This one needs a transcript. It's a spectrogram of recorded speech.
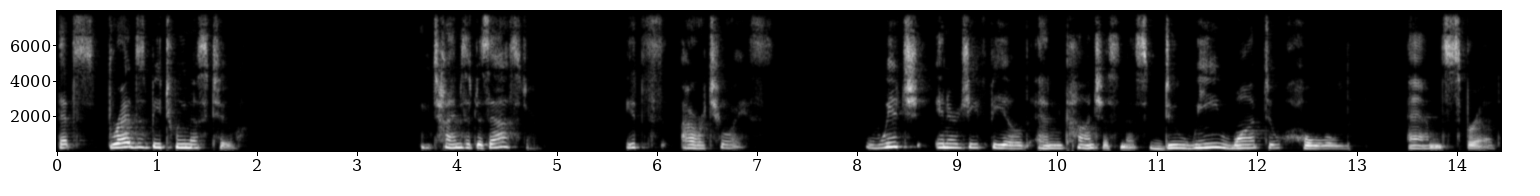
that spreads between us too. In times of disaster, it's our choice. Which energy field and consciousness do we want to hold and spread?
